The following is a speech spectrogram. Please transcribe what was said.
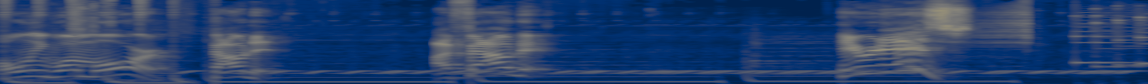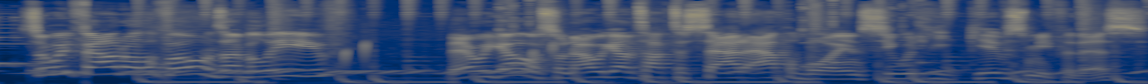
Only one more. Found it. I found it. Here it is. So we found all the phones, I believe. There we go. So now we got to talk to Sad Apple Boy and see what he gives me for this.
